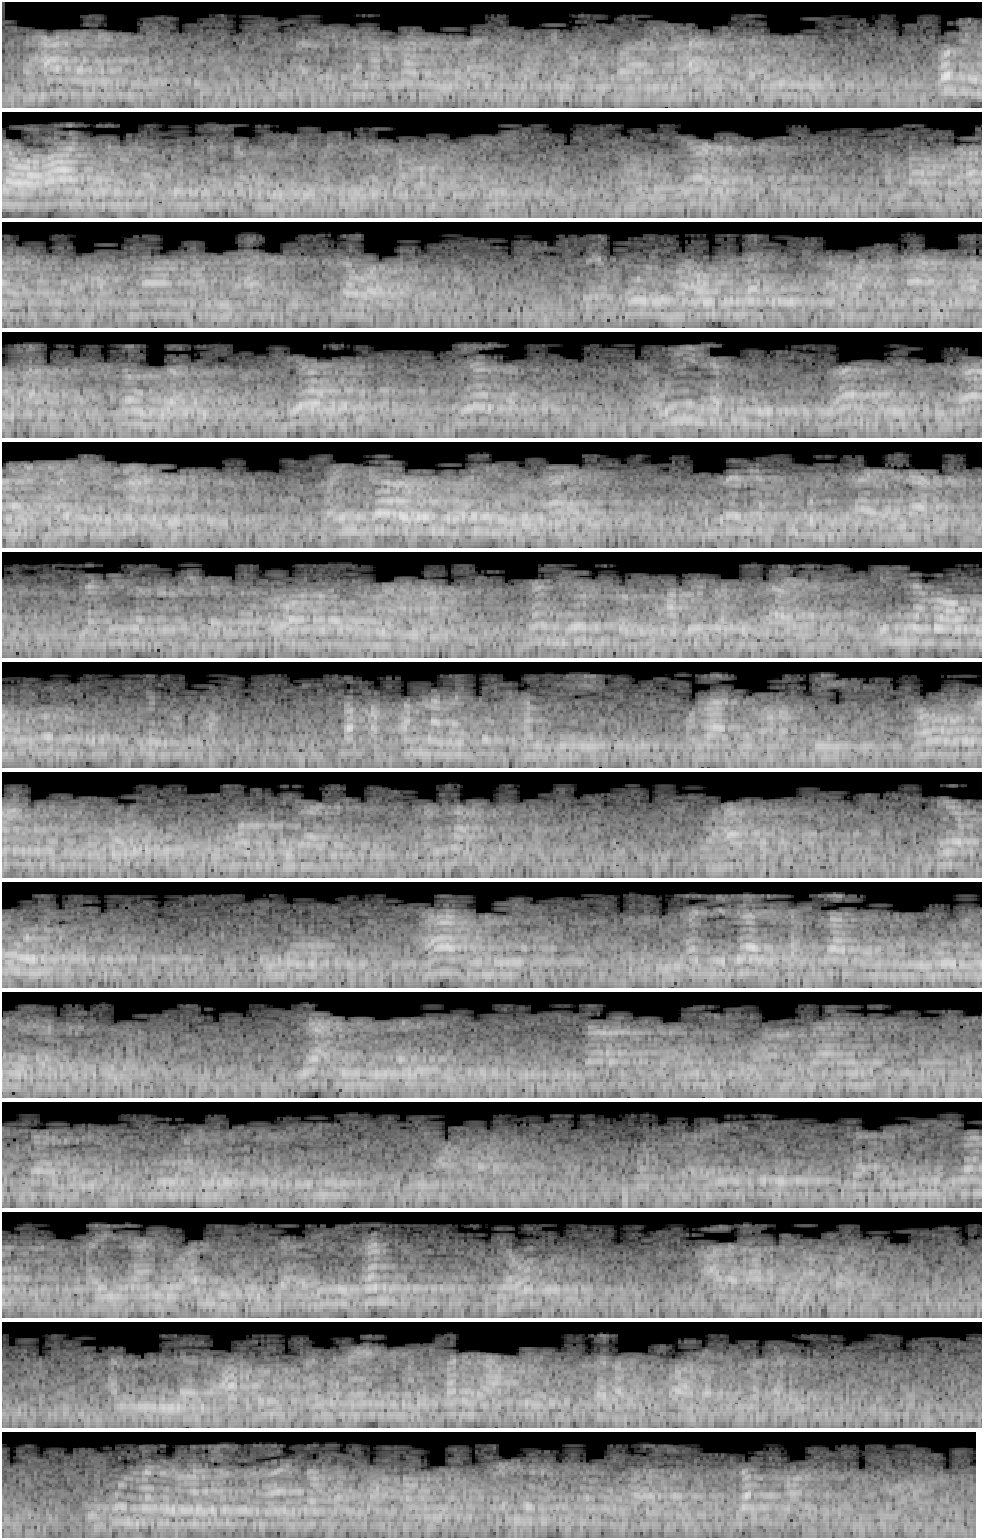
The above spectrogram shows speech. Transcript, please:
فهذا الذي كما قال المؤلف رحمه الله أن هذا التأويل قبل وراج لم يكن تأويلا وإلا فهو تحريف فهو زيادة. الله تعالى يقول الرحمن على العرش استوى. ويقول مؤولة الرحمن على العرش استولى. زيادة. زيادة. تأويل لكن لا لا يغير المعنى. وإن كانوا هم يغيروا الآية هم لم يكتبوا في الآية لا. لكن إذا شرحوها بهذا المعنى لم يفهم من حقيقة الآية إنما هو مقصود في المصحف فقط. أما من تفهم به وما تعرف به فهو معنى الذي وهو بهذا الناس. وهكذا. فيقول إنه هذه من أجل ذلك احتاج المؤمنون إلى دفع الشبه يعني من أجل انتشار التأويل وأمثاله يحتاج المسلمون العقائد والتأليف تأليفا أي أن يؤلف تأليفا يرد على هذه العقائد الأصل أننا عندما نقرر عقيدة السلف الصالح مثلا يقول بدل ما نقول ما شرح الصحابه عندنا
